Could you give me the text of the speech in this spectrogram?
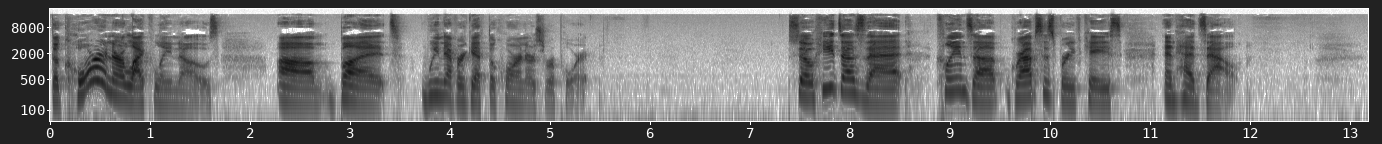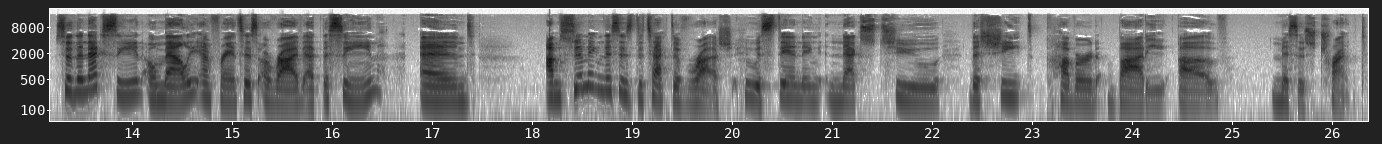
The coroner likely knows, um, but we never get the coroner's report. So he does that, cleans up, grabs his briefcase, and heads out. So the next scene, O'Malley and Frances arrive at the scene, and I'm assuming this is Detective Rush, who is standing next to the sheet covered body of Mrs. Trent.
